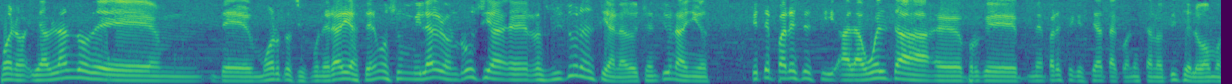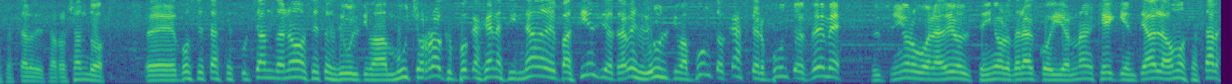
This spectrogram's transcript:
Bueno, y hablando de, mm, de, muertos y funerarias, tenemos un milagro en Rusia. Eh, resucitó una anciana de 81 años. ¿Qué te parece si a la vuelta, eh, porque me parece que se ata con esta noticia, lo vamos a estar desarrollando? Eh, vos estás escuchándonos, esto es de última, mucho rock, pocas ganas y nada de paciencia a través de última.caster.fm. El señor Bonadeo, el señor Draco y Hernán G, quien te habla, vamos a estar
